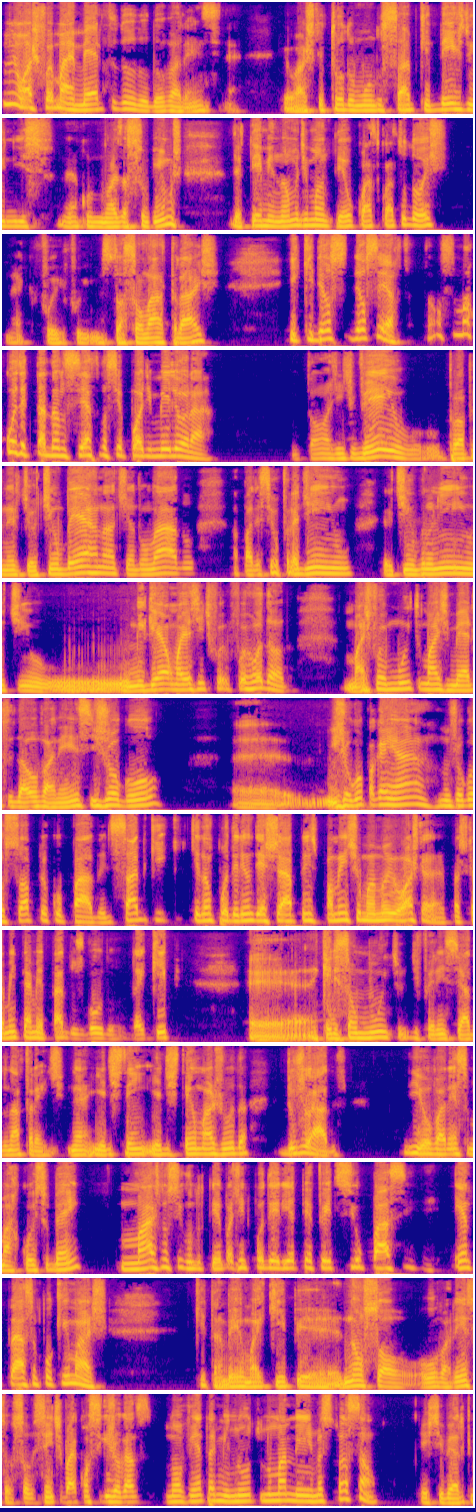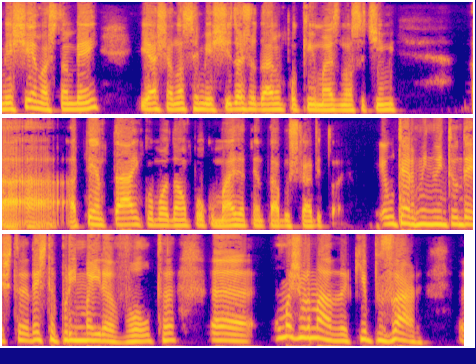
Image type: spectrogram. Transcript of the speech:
Eu acho que foi mais mérito do, do, do Valense, né? Eu acho que todo mundo sabe que desde o início, né, quando nós assumimos, determinamos de manter o 4-4-2, né, que foi, foi uma situação lá atrás, e que deu, deu certo. Então, se uma coisa que está dando certo, você pode melhorar. Então a gente veio, o próprio, né, eu tinha o Berna, tinha de um lado, apareceu o Fredinho, eu tinha o Bruninho, tinha o Miguel, mas a gente foi, foi rodando. Mas foi muito mais mérito da Ovarense, jogou, é, jogou para ganhar, não jogou só preocupado. Ele sabe que, que não poderiam deixar, principalmente o Manu e o Oscar, praticamente a metade dos gols do, da equipe, é, que eles são muito diferenciados na frente, né? E eles têm, eles têm uma ajuda dos lados. E o Varense marcou isso bem, mas no segundo tempo a gente poderia ter feito se o passe entrasse um pouquinho mais. Que também é uma equipe, não só o Varense, o São Vicente vai conseguir jogar 90 minutos numa mesma situação. Eles tiveram que mexer, nós também, e acho que a nossa mexida ajudaram um pouquinho mais o nosso time a, a, tentar incomodar um pouco mais e a tentar buscar a vitória. É o término então desta, desta primeira volta. Uh, uma jornada que apesar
